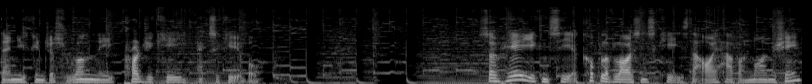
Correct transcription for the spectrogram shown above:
then you can just run the ProduKey executable. So here you can see a couple of license keys that I have on my machine.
